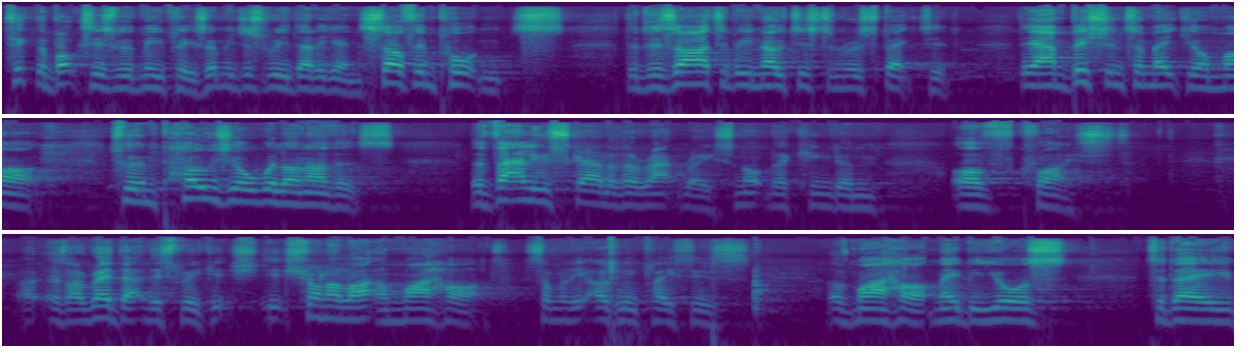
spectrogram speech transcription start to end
Tick the boxes with me, please. Let me just read that again. Self importance, the desire to be noticed and respected, the ambition to make your mark, to impose your will on others. The value scale of the rat race, not the kingdom of Christ. Uh, as I read that this week, it, sh- it shone a light on my heart, some of the ugly places of my heart, maybe yours today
